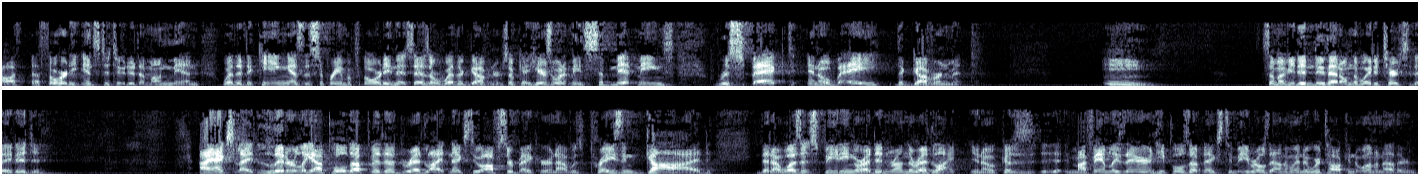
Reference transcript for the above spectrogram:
authority instituted among men, whether the king as the supreme authority, and it says, or whether governors. Okay, here's what it means. Submit means respect and obey the government. Hmm. Some of you didn't do that on the way to church today, did you? I actually, I, literally, I pulled up at the red light next to Officer Baker and I was praising God that I wasn't speeding or I didn't run the red light, you know, because my family's there and he pulls up next to me, rolls down the window, we're talking to one another. And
